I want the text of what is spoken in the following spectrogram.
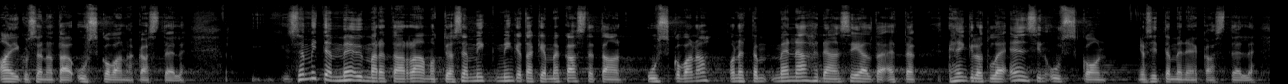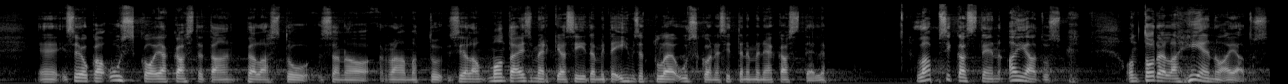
aikuisena tai uskovana kasteelle? Se, miten me ymmärretään raamattua ja se, minkä takia me kastetaan uskovana, on, että me nähdään sieltä, että henkilö tulee ensin uskoon ja sitten menee kasteelle. Eh, Se, joka uskoo ja kastetaan, pelastuu, sanoo raamattu. Siellä on monta esimerkkiä siitä, miten ihmiset tulee uskoon ja sitten ne menee kasteelle. Lapsikasteen ajatus on todella hieno ajatus.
